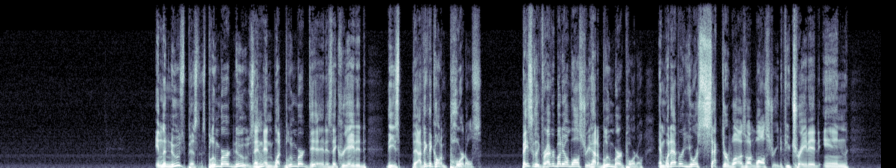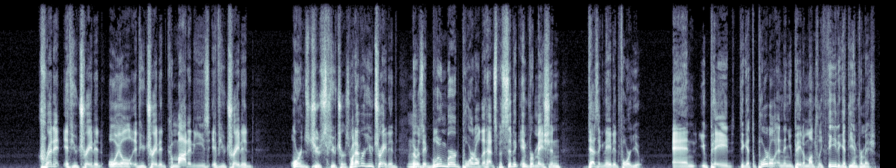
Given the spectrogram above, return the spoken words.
in the news business, Bloomberg News. And, mm-hmm. and what Bloomberg did is they created these, I think they called them portals. Basically, for everybody on Wall Street had a Bloomberg portal. And whatever your sector was on Wall Street, if you traded in credit, if you traded oil, if you traded commodities, if you traded orange juice futures, whatever you traded, there mm-hmm. was a Bloomberg portal that had specific information designated for you. And you paid to get the portal, and then you paid a monthly fee to get the information.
